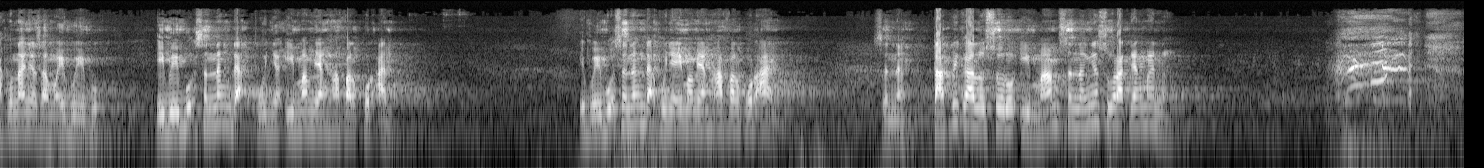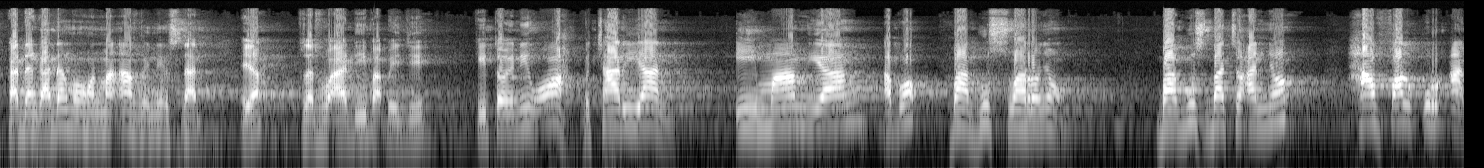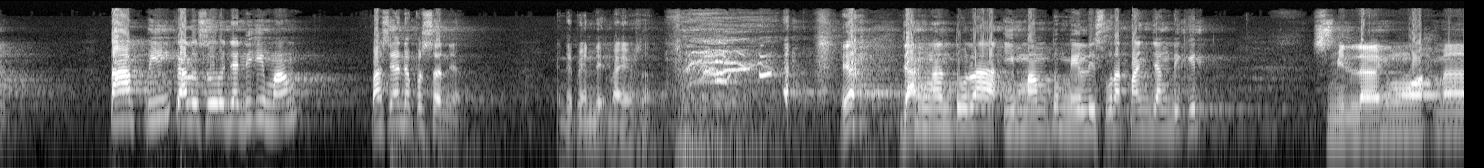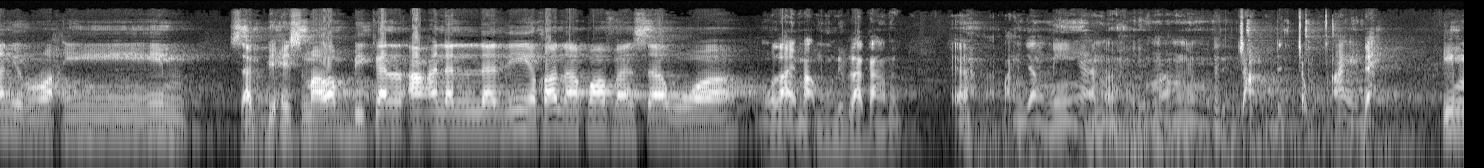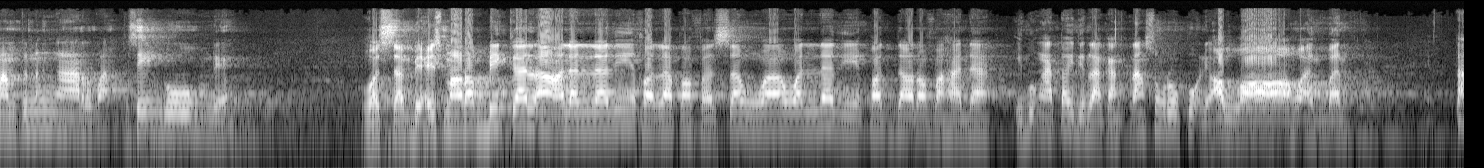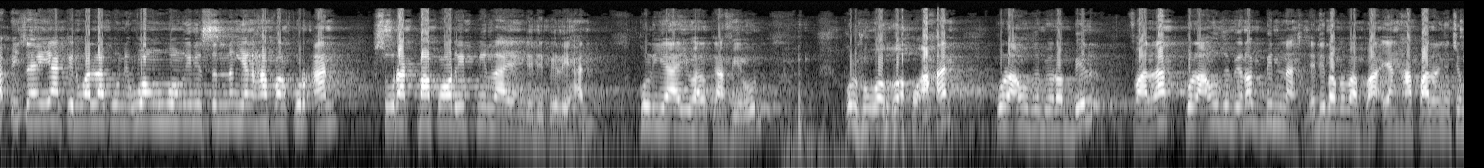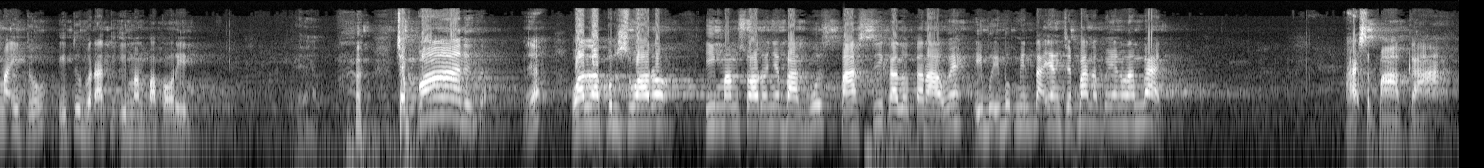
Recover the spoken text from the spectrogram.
Aku nanya sama ibu-ibu. Ibu-ibu seneng enggak punya imam yang hafal Quran? Ibu-ibu seneng enggak punya imam yang hafal Quran? Seneng. Tapi kalau suruh imam senangnya surat yang mana? Kadang-kadang mohon maaf ini Ustadz, ya Ustadz Fuadi, Pak PJ, kita ini wah bercarian imam yang apa bagus suaranya, bagus bacaannya, hafal Quran. Tapi kalau suruh jadi imam pasti ada pesannya. Pendek-pendek bayar Ustaz. ya, jangan tulah imam tuh milih surat panjang dikit Bismillahirrahmanirrahim. Sabbih isma rabbikal a'la alladhi khalaqa fasawwa. Mulai makmum di belakang tuh. Ya, panjang nian oh, imam ini bedecak bedecuk ai dah. Imam tuh dengar Pak, singgung dia. Wasabbih isma rabbikal a'la alladhi khalaqa fasawwa walladhi qaddara fahada. Ibu ngatoi di belakang, langsung rukuk dia. Allahu akbar. Tapi saya yakin walaupun wong-wong ini seneng yang hafal Quran, surat favorit nila yang jadi pilihan. Kul ya ayyuhal kafirun, kul huwallahu ahad, kul a'udzu birabbil falak, kul a'udzu nas. Jadi bapak-bapak yang hafalannya cuma itu, itu berarti imam favorit. Ya. Cepat itu, ya. Walaupun suara imam suaranya bagus, pasti kalau taraweh ibu-ibu minta yang cepat apa yang lambat? Ah, sepakat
